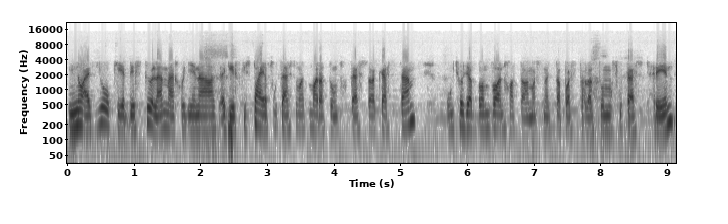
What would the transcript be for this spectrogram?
No, ez jó kérdés tőlem, mert hogy én az egész kis pályafutásomat maratonfutással kezdtem, úgyhogy abban van hatalmas nagy tapasztalatom a futás terén.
